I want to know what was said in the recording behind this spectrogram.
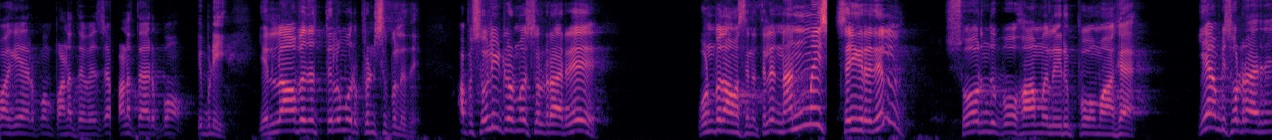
பகையை அறுப்போம் பணத்தை வைச்சா பணத்தை அறுப்போம். இப்படி எல்லா விதத்திலும் ஒரு பிரின்சிபல் இது. அப்போ சொல்லிட்டு வரும்போது சொல்கிறாரு ஒன்பதாம் வசனத்தில் நன்மை செய்கிறதில் சோர்ந்து போகாமல் இருப்போமாக. ஏன் அப்படி சொல்கிறாரு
